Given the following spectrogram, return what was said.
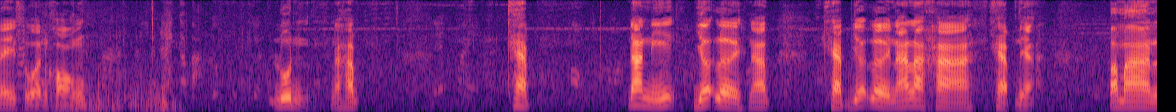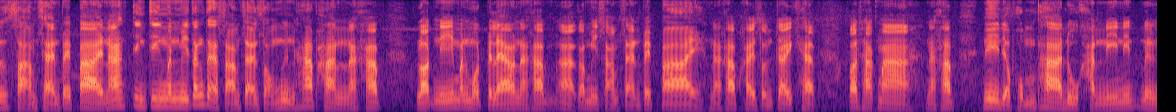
ในส่วนของรุ่นนะครับแคปด้านนี้เยอะเลยนะครับแคปเยอะเลยนะราคาแคปเนี่ย ประมาณ 3 0 0แสนปลายๆนะ จริง ๆ มันมีตั้งแต่ 3 2 5 0 0 0นะครับล็อตนี้มันหมดไปแล้วนะครับอ่าก็มี 3 0 0แสนปลายๆนะครับใครสนใจแคปก็ทักมานะครับนี่เดี๋ยวผมพาดูคันนี้นิดนึง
